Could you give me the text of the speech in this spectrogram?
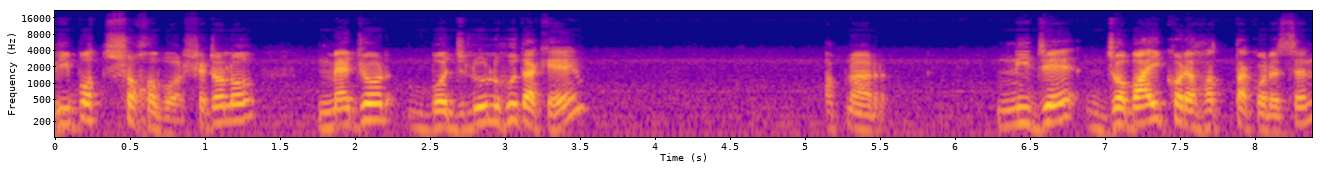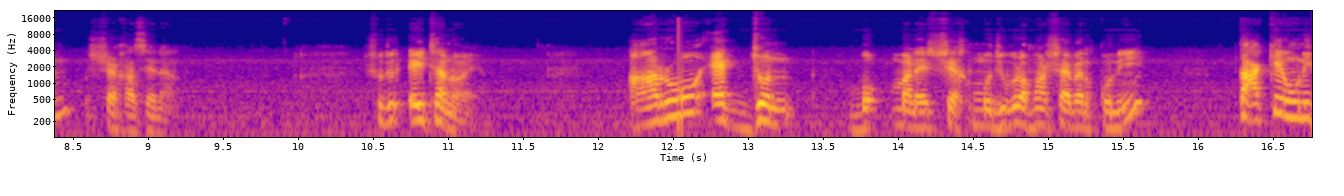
বিভৎস খবর। সেটা হলো মেজর বজলুল হুদাকে আপনার নিজে জবাই করে হত্যা করেছেন শেখ হাসিনা। শুধু এইটা নয় আরও একজন মানে শেখ মুজিবুর রহমান সাহেবের খুনি, তাকে উনি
